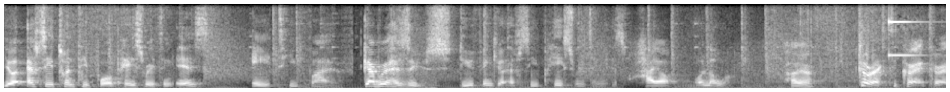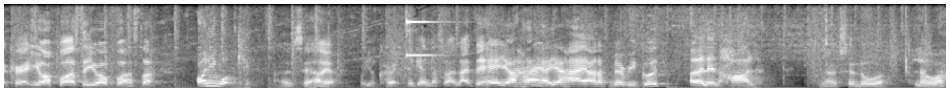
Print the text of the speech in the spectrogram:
Your FC24 pace rating is 85. Gabriel Jesus, do you think your FC pace rating is higher or lower? Higher? Correct, correct, correct, correct. You're faster, you're faster. Ollie Watkins. I would say higher. Well, you're correct again. That's what I like to hear. You're higher, you're higher. That's very good. Erling Haaland. I would say lower. Lower.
